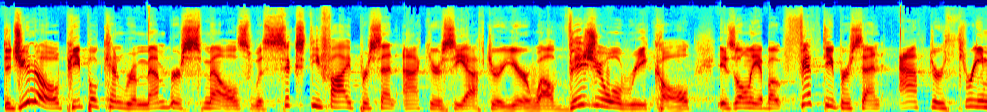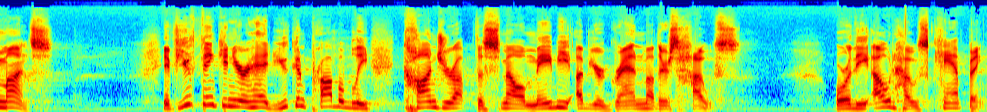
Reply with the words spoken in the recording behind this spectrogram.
Did you know people can remember smells with 65% accuracy after a year, while visual recall is only about 50% after three months? If you think in your head, you can probably conjure up the smell maybe of your grandmother's house, or the outhouse camping,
